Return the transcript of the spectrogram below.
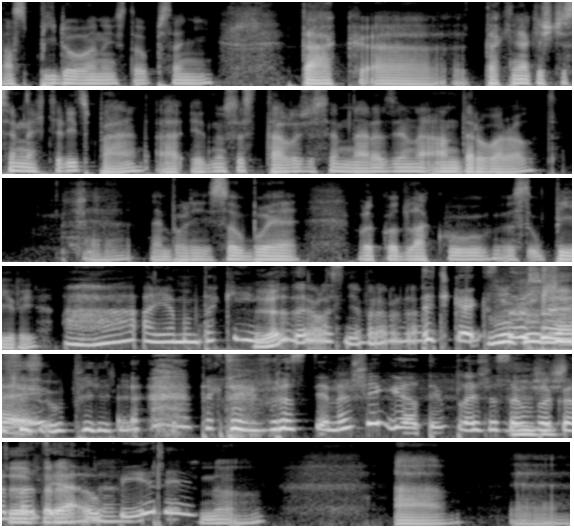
naspídovaný z toho psaní, tak, eh, tak nějak ještě jsem nechtěl jít spát a jednou se stalo, že jsem narazil na Underworld, neboli souboje vlkodlaků s upíry. Aha, a já mám taky. Jo, to je vlastně pravda. Teďka, jak Vlkodlaci s upíry. tak to je prostě naše guilty pleasure, jsou je vlkodlaci a upíři. No. A eh,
